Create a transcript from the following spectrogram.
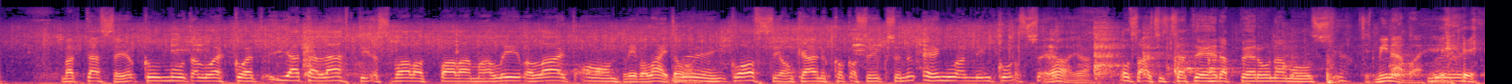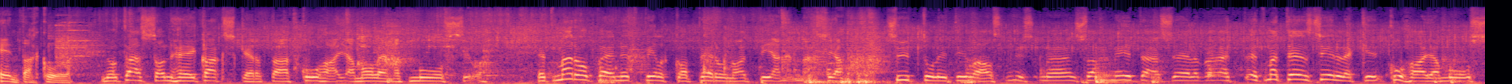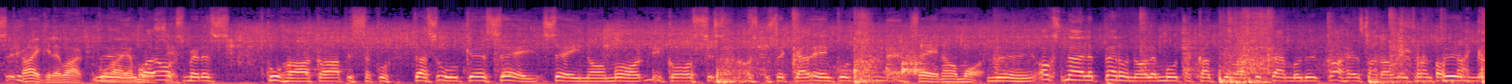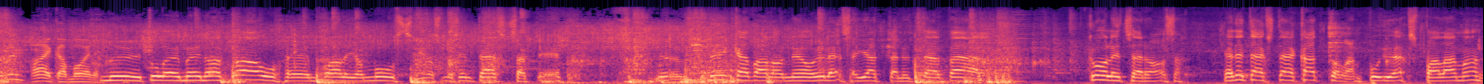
Vaikka tässä kuin muuta luekkoa, että jätä lähtiös valot palaamaan, leave a light on. Leave a light on. Niin, Kossi on käynyt koko syksyn englannin kursseja. Joo, joo. Osaisit sä tehdä perunamuusia? Siis minä vai? Niin. En takuulla. No tässä on hei kaksi kertaa kuha ja molemmat muussilla. Et mä rupeen nyt pilkkoa perunoit pienemmäksi ja sit tuli tilaus, missä mä en saa mitään selvää. Et, et mä teen sillekin kuhaa ja muussia. Kaikille vaan kuhaa ja Niin, Vai onks me edes kuhaa kaapissa, kun tässä lukee say, say no more, niin kuin Ossi sanois, kun se käy enkun tunneen. Say no more. Niin, onks näille perunoille muuta kattilaa kuin tämmönen 200 litran tynnyri? Aikamoinen. Niin, tulee meinaa kauheen paljon muussia, jos mä sen tässä teen. Minkä valon ne on yleensä jättänyt täällä päällä? Kuulit sä, Roosa? Jätetäänkö tää kattolampu yöksi palamaan?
